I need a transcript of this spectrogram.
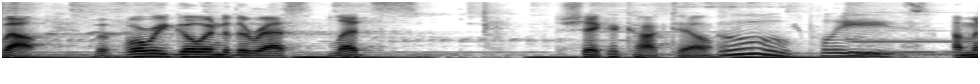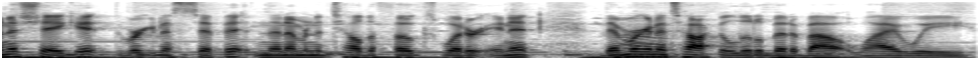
well, before we go into the rest, let's shake a cocktail. Ooh, please. I'm gonna shake it. We're gonna sip it, and then I'm gonna tell the folks what are in it. Then we're gonna talk a little bit about why we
